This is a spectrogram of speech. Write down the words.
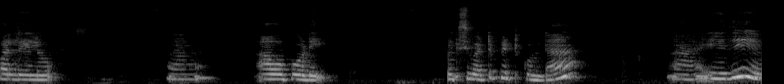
పల్లీలు ఆవు పొడి మిక్సీ పట్టి పెట్టుకుంటా. ఇది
